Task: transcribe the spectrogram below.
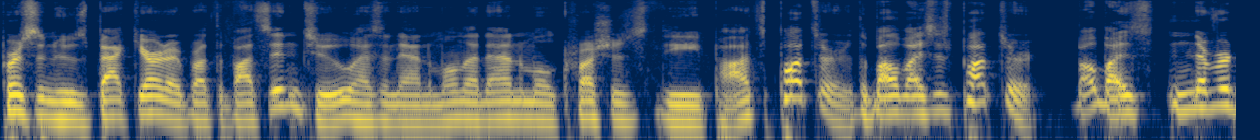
person whose backyard I brought the pots into has an animal, and that animal crushes the pots, putter. The balabayis is putter. Balabayis never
